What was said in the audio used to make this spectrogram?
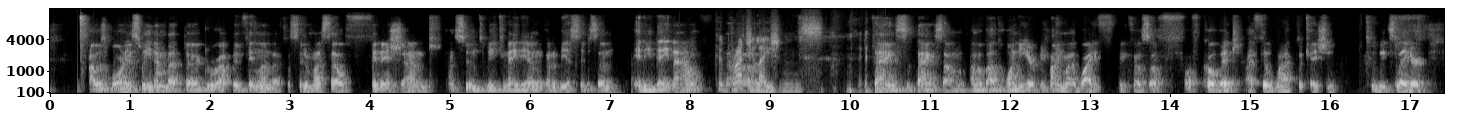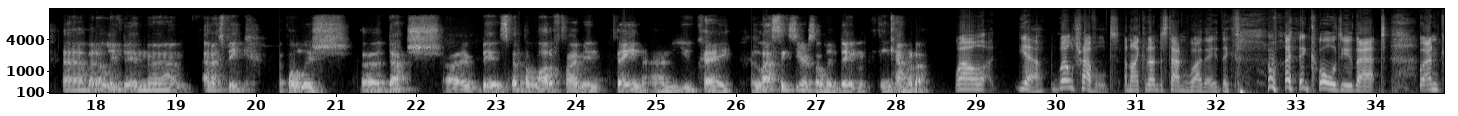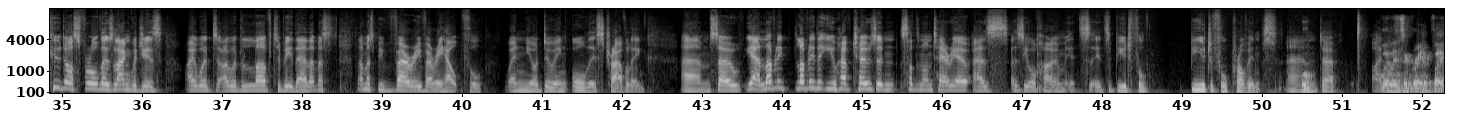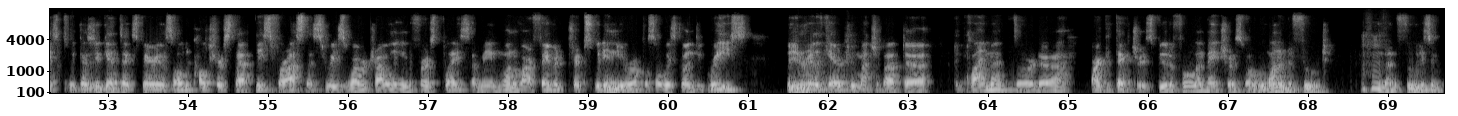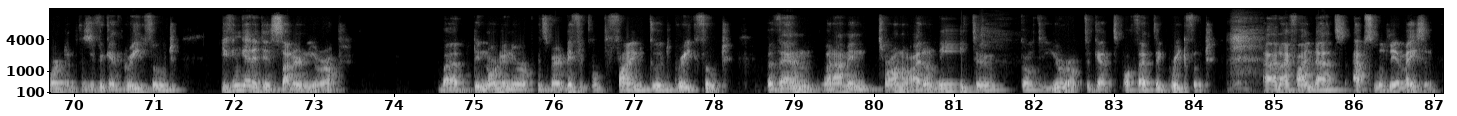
I was born in Sweden, but uh, grew up in Finland. I consider myself Finnish and, and soon to be Canadian. Going to be a citizen any day now. Congratulations! Um, thanks, thanks. I'm I'm about one year behind my wife because of of COVID. I filled my application two weeks later. Uh, but I lived in, um, and I speak Polish, uh, Dutch. I spent a lot of time in Spain and UK. The last six years I lived in in Canada. Well, yeah, well travelled, and I can understand why they, they why they called you that. And kudos for all those languages. I would I would love to be there. That must that must be very very helpful when you're doing all this travelling. Um, so yeah, lovely, lovely that you have chosen Southern Ontario as as your home. It's it's a beautiful, beautiful province, and uh, well, it's a great place because you get to experience all the culture stuff. at least for us, that's the reason why we're traveling in the first place. I mean, one of our favorite trips within Europe was always going to Greece. We didn't really care too much about the, the climate or the architecture. It's beautiful and nature as well. We wanted the food, mm-hmm. and then the food is important because if you get Greek food you can get it in Southern Europe, but in Northern Europe, it's very difficult to find good Greek food. But then when I'm in Toronto, I don't need to go to Europe to get authentic Greek food. And I find that absolutely amazing.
